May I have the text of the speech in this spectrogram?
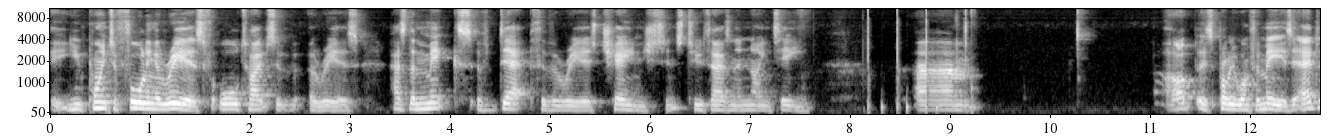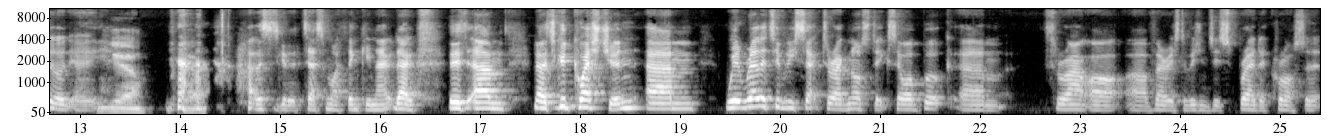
you point to falling arrears for all types of arrears. Has the mix of depth of arrears changed since 2019? Um, oh, it's probably one for me, is it, Ed? Uh, yeah. Yeah. this is going to test my thinking now. No, um, no, it's a good question. Um, we're relatively sector agnostic, so our book um, throughout our, our, various divisions is spread across a,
